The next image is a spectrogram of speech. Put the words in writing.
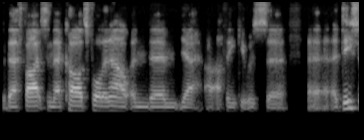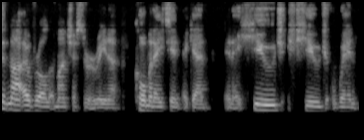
with their fights and their cards falling out, and um, yeah, I, I, think it was uh, a, a decent night overall at Manchester Arena, culminating again in a huge, huge win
